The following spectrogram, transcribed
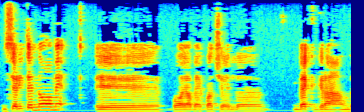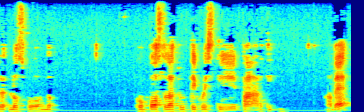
inserite il nome, e poi vabbè, qua c'è il background, lo sfondo, composto da tutte queste parti. Vabbè,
